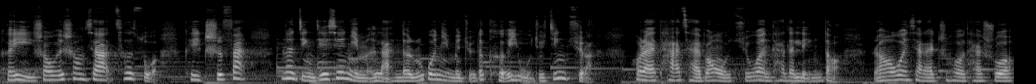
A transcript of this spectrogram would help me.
可以稍微上下厕所，可以吃饭。那警戒线你们拦的，如果你们觉得可以，我就进去了。后来他才帮我去问他的领导，然后问下来之后，他说：“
